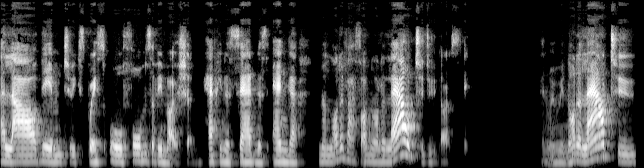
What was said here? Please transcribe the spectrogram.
allow them to express all forms of emotion happiness, sadness, anger. And a lot of us are not allowed to do those things. And when we're not allowed to,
